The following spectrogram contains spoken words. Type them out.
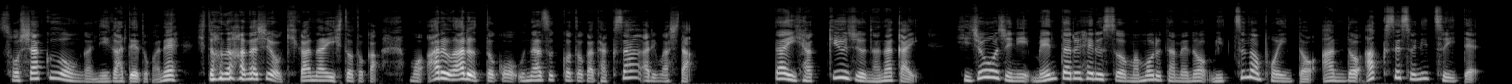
咀嚼音が苦手とかね、人の話を聞かない人とか、もうあるあるとこう頷くことがたくさんありました。第197回、非常時にメンタルヘルスを守るための3つのポイントアクセスについて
